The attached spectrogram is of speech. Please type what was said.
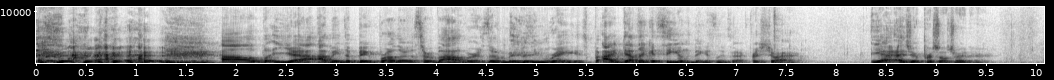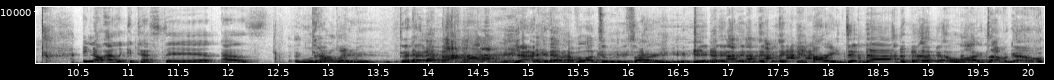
uh, but yeah, I mean, the Big Brother, the Survivors, the Amazing Race. But I definitely could see you on The Biggest Loser for sure. Yeah, as your personal trainer. You know, as a contestant, as well, winner. yeah, because I don't have a lot to lose. Sorry. I already did that a long time ago.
